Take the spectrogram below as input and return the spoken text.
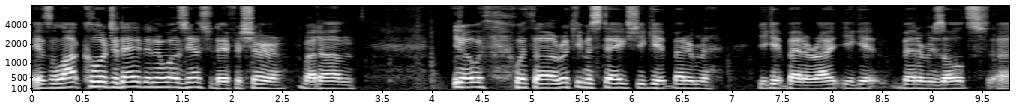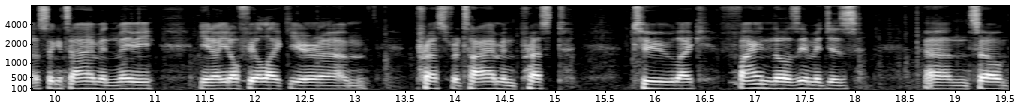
it's a lot cooler today than it was yesterday for sure. But um, you know, with with uh, rookie mistakes, you get better. You you get better, right? You get better results uh, second time, and maybe you know you don't feel like you're um, pressed for time and pressed to like find those images. Um, so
